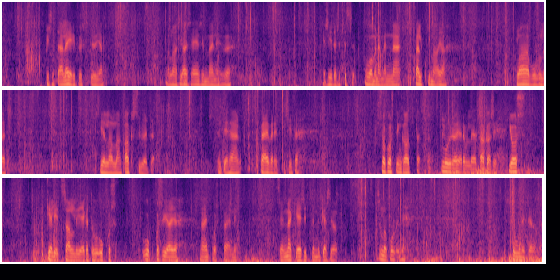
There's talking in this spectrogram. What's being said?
Pistetään leiri pystyyn ja ollaan siellä se ensimmäinen yö. Ja siitä sitten huomenna mennään Pälkkimaa ja Laavulle. Siellä ollaan kaksi yötä. Sitten tehdään päiväretki sitä Sokostin kautta Luirajärvelle ja takaisin, jos kelit sallii eikä tule ukkos, ukkosia ja näin poispäin, niin sen näkee sitten mikä se on se lopullinen suunnitelma.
